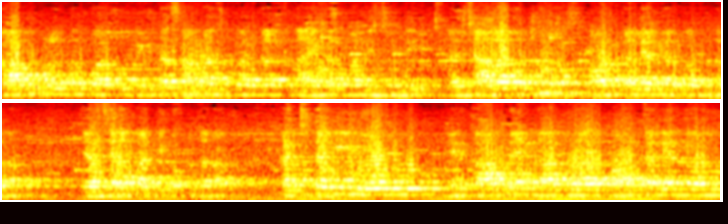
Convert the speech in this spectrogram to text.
కాపు కులంతో పాటు మిగతా సామాజిక వర్గాలకు నాయకత్వాన్ని ఇస్తుంది అది చాలా గొప్పతనం. పవన్ కళ్యాణ్ గారి గొప్పతనం. జనసేన పార్టీ గొప్పతనం. ఖచ్చితంగా ఈ నేను కాపులైన నాకు పవన్ కళ్యాణ్ గారు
